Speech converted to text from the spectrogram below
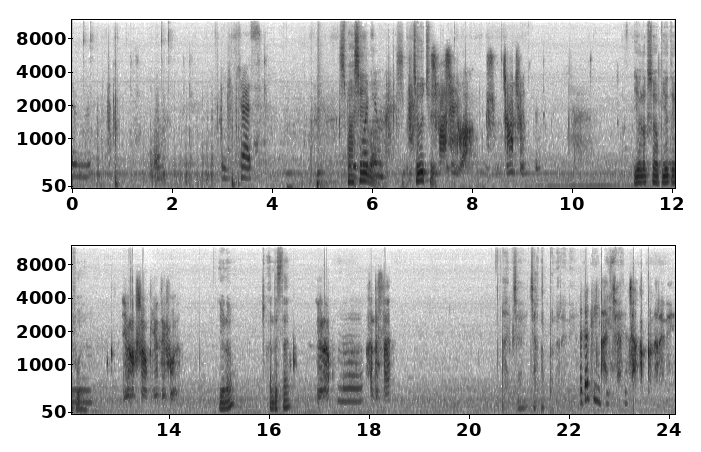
И. Т. О. И сейчас. Спасибо. Переходим. Чуть-чуть. Спасибо. Чуть-чуть. You look so beautiful. You look so beautiful. You know? Understand? You know? Ну, Understand? Anjay, cakep bener ini. а как ей Aja, пишется? cakep bener ini.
